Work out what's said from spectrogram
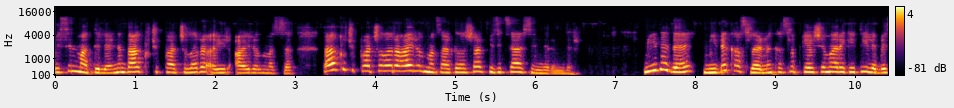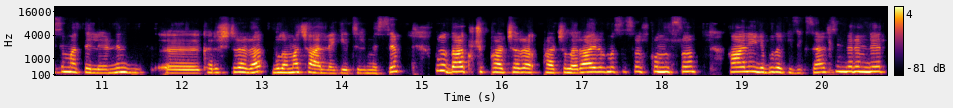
besin maddelerinin daha küçük parçalara ayır, ayrılması. Daha küçük parçalara ayrılması arkadaşlar fiziksel sindirimdir. Midede mide kaslarının kasılıp gevşeme hareketiyle besin maddelerinin e, karıştırarak bulamaç haline getirmesi. Bu da daha küçük parçalara, parçalara ayrılması söz konusu. Haliyle bu da fiziksel sindirimdir.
